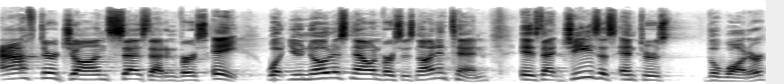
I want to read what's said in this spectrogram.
after John says that in verse 8. What you notice now in verses 9 and 10 is that Jesus enters the water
